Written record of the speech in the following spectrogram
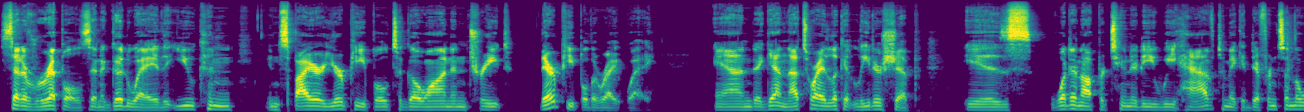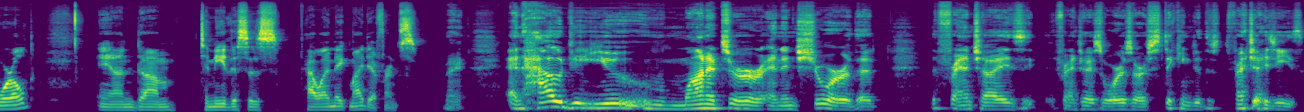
set of ripples in a good way that you can inspire your people to go on and treat their people the right way. And again, that's where I look at leadership is what an opportunity we have to make a difference in the world. And um, to me, this is how I make my difference. Right. And how do you monitor and ensure that the franchise franchisors are sticking to the franchisees?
